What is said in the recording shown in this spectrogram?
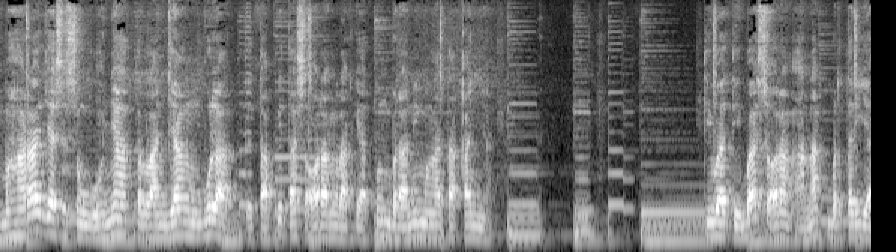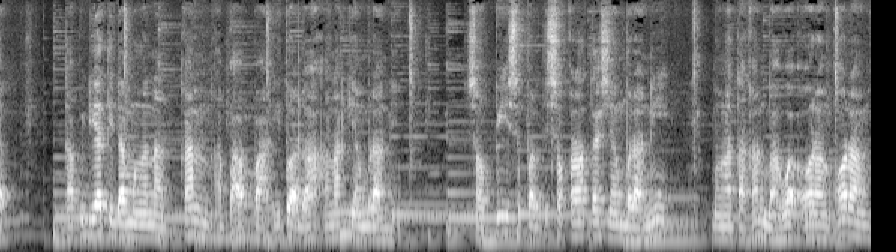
Maharaja sesungguhnya telanjang bulat, tetapi tak seorang rakyat pun berani mengatakannya. Tiba-tiba seorang anak berteriak, tapi dia tidak mengenakan apa-apa. Itu adalah anak yang berani. Sophie seperti Socrates yang berani mengatakan bahwa orang-orang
